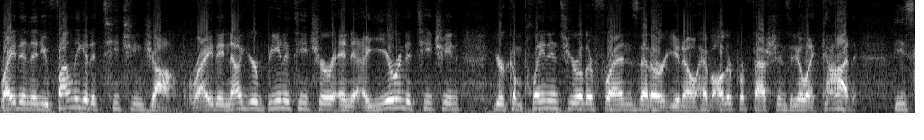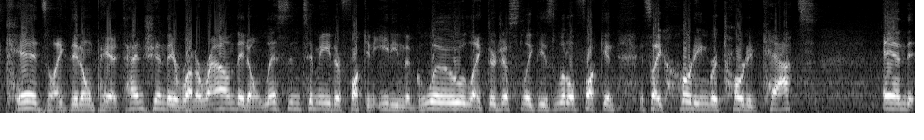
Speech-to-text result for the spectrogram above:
right? And then you finally get a teaching job, right? And now you're being a teacher, and a year into teaching, you're complaining to your other friends that are, you know, have other professions, and you're like, God, these kids, like, they don't pay attention, they run around, they don't listen to me, they're fucking eating the glue, like, they're just like these little fucking, it's like herding retarded cats. And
